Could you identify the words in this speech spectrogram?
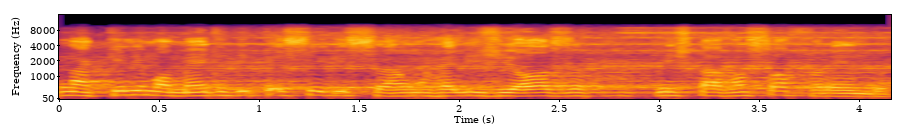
naquele momento de perseguição religiosa que estavam sofrendo.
